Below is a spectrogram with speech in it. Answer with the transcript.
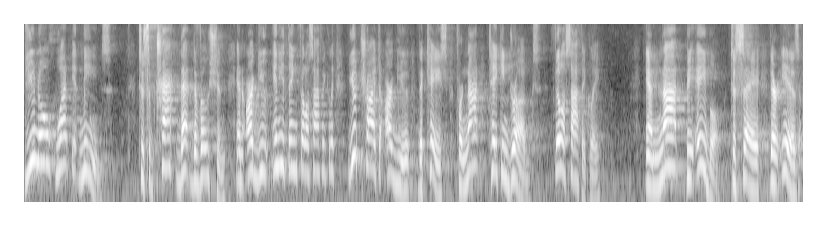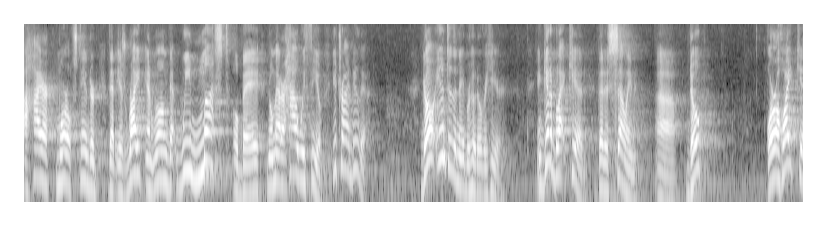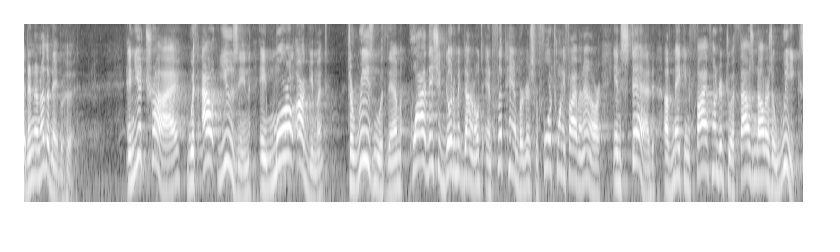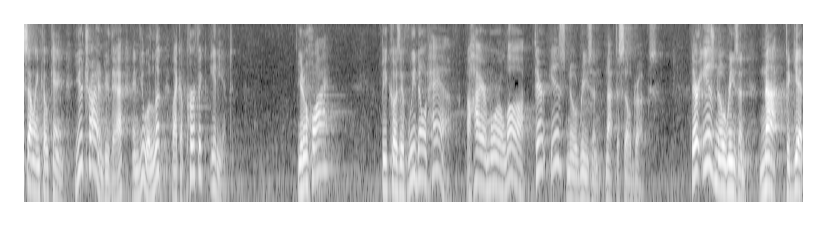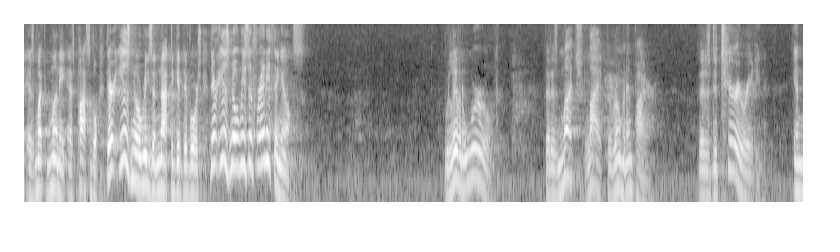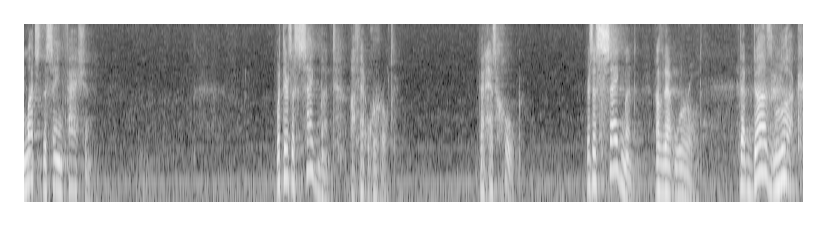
Do you know what it means to subtract that devotion and argue anything philosophically? You try to argue the case for not taking drugs philosophically and not be able to say there is a higher moral standard that is right and wrong that we must obey no matter how we feel. You try and do that. Go into the neighborhood over here and get a black kid that is selling uh, dope or a white kid in another neighborhood. And you try, without using a moral argument, to reason with them why they should go to McDonald's and flip hamburgers for $4.25 an hour instead of making $500 to $1,000 a week selling cocaine. You try and do that, and you will look like a perfect idiot. You know why? Because if we don't have a higher moral law, there is no reason not to sell drugs. There is no reason not to get as much money as possible. There is no reason not to get divorced. There is no reason for anything else. We live in a world that is much like the Roman Empire, that is deteriorating in much the same fashion. But there's a segment of that world that has hope. There's a segment of that world that does look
